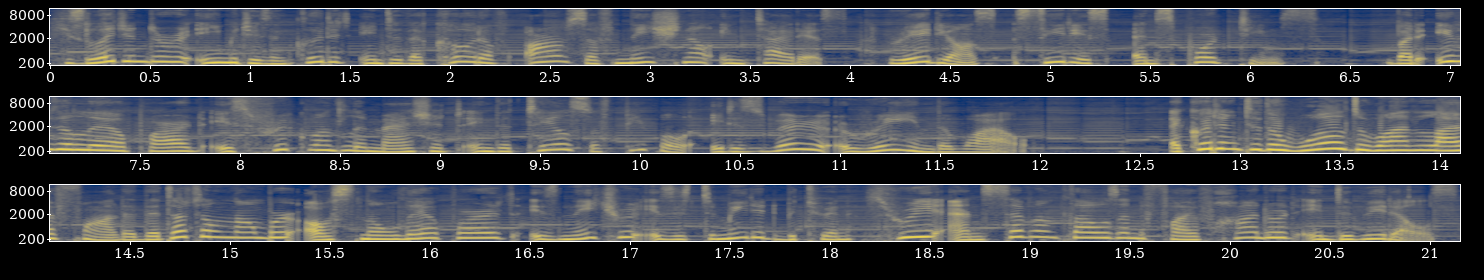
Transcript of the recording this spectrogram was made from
His legendary image is included into the coat of arms of national entities, regions, cities and sport teams. But if the leopard is frequently mentioned in the tales of people, it is very rare in the wild. According to the World Wildlife Fund, the total number of snow leopards in nature is estimated between 3 and 7,500 individuals.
